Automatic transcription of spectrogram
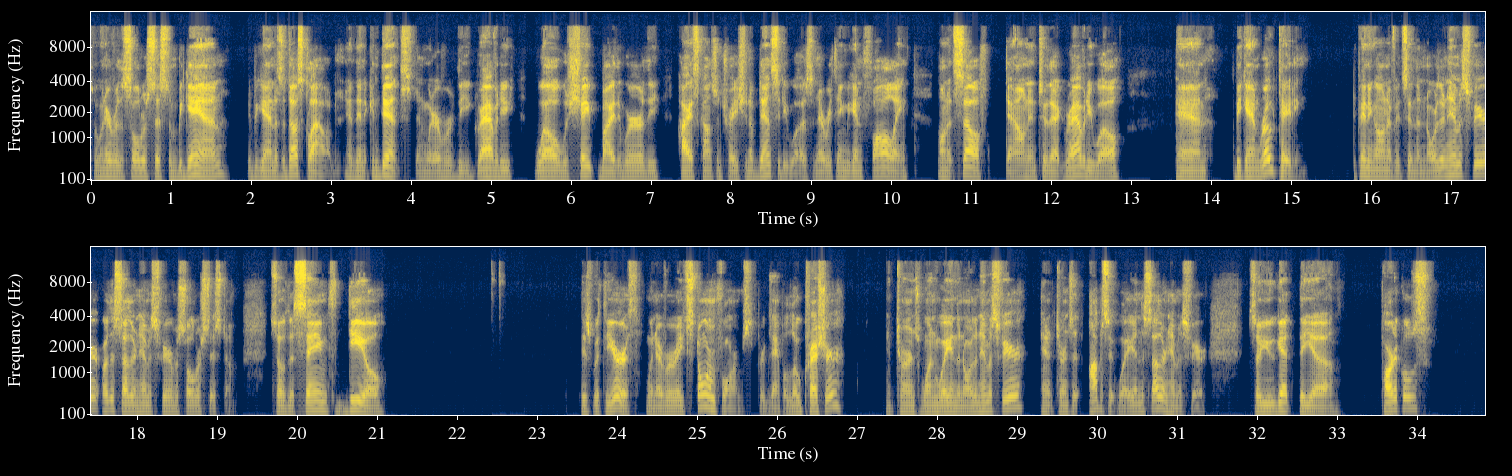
So whenever the solar system began, it began as a dust cloud, and then it condensed, and wherever the gravity well was shaped by the, where the highest concentration of density was, and everything began falling on itself down into that gravity well and began rotating, depending on if it's in the northern hemisphere or the southern hemisphere of a solar system. So the same deal is with the Earth whenever a storm forms. For example, low pressure, it turns one way in the northern hemisphere and it turns the opposite way in the southern hemisphere. So you get the uh, particles,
